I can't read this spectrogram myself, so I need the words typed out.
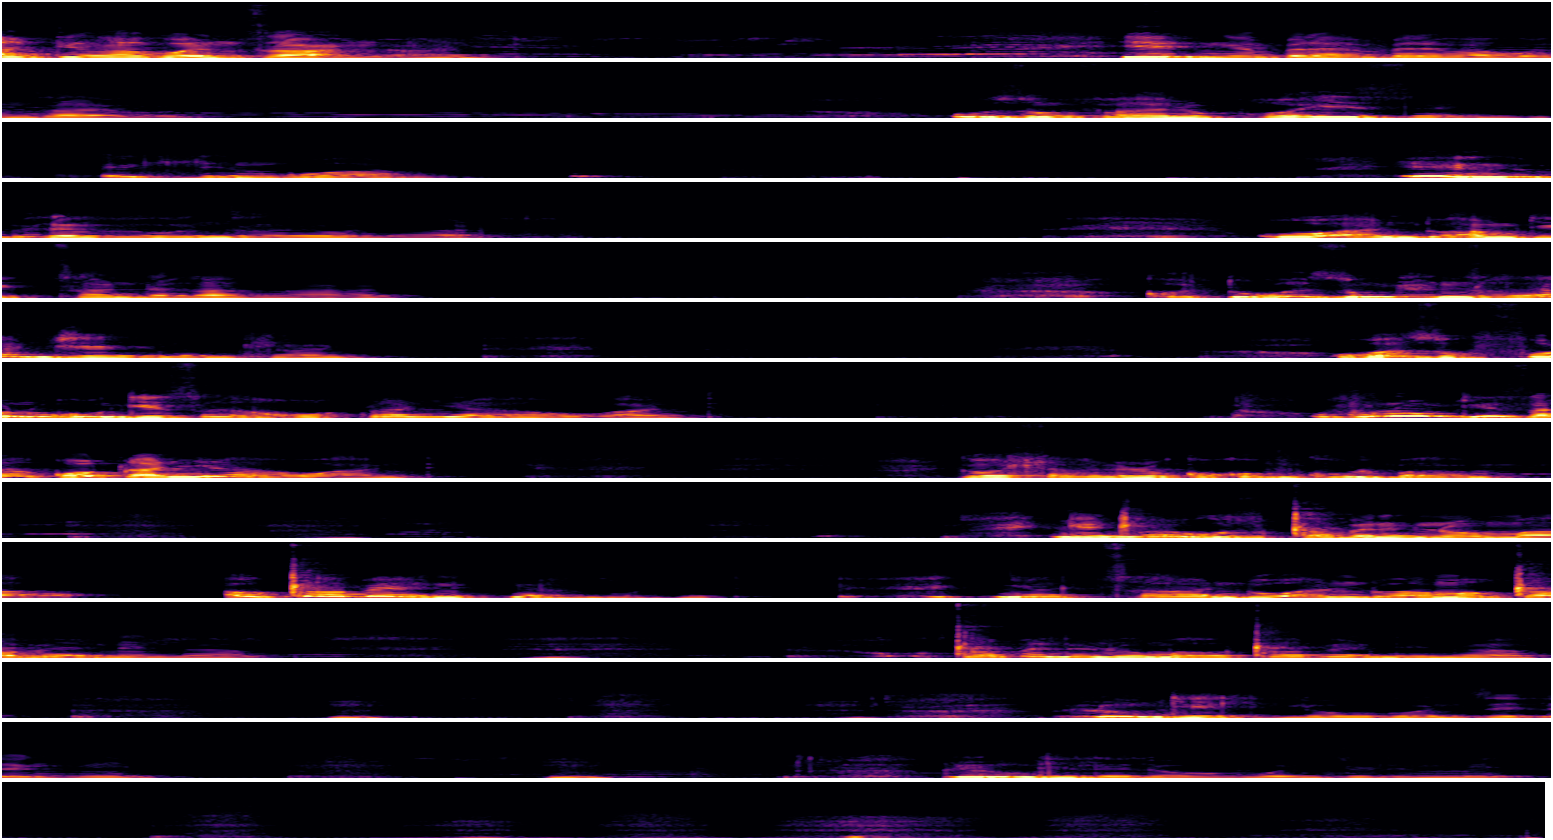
anti ngakwenzani anti yini ngempela ngempela engakwenza yona uzomfakela upoyizen ekudleni kwami yini ngempela engakwenza yona anti uanti wami ngikuthanda kangaka kodwa ukwazi ungenza kanje namhlanje ukwazi ukufuna ukungisa kagoqa nyawo anti ufuna ukungisa kagoqa nyawo anti kuyohlangana nogogo omkhulu bami ngenxa yokuthi uxabene noma awuxabene nami anti ngiyakuthanda uwantu wami awuxabene nami uxabene noma awuxabene nami kulungile lokho kwenzile kumina kulungile lokho kwenzile kumina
